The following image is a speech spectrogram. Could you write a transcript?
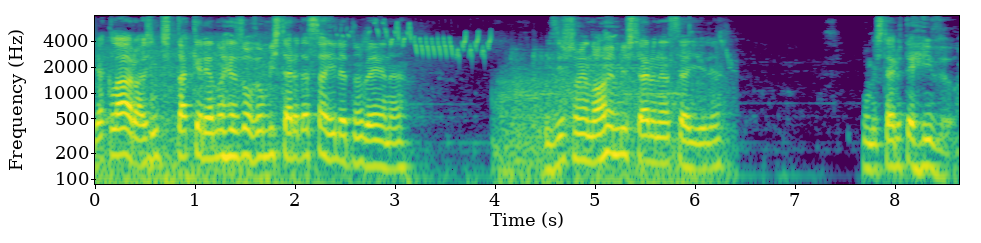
E é claro, a gente tá querendo resolver o mistério dessa ilha também, né? Existe um enorme mistério nessa ilha. Um mistério terrível.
